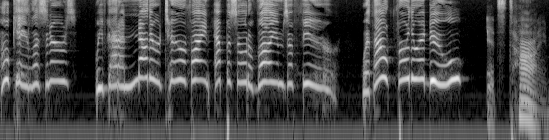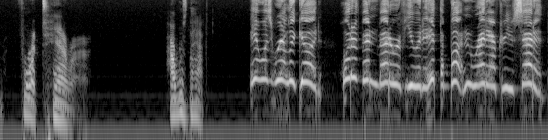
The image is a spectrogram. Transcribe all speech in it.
Okay, listeners, we've got another terrifying episode of Volumes of Fear. Without further ado, It's time for terror. How was that? it was really good. Would have been better if you had hit the button right after you said it.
